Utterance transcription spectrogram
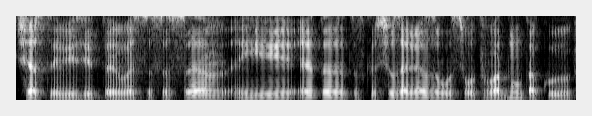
частые визиты в СССР, и это, так сказать, все завязывалось вот в одну такую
